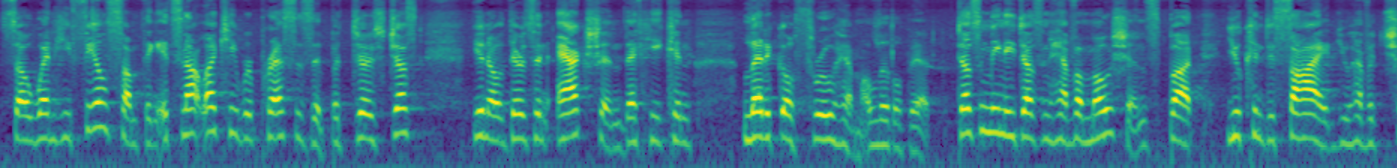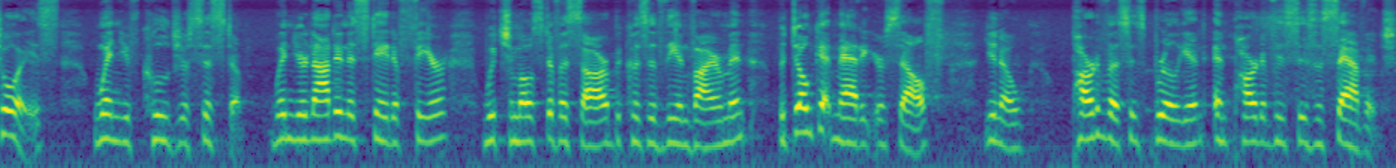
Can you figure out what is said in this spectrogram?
So when he feels something, it's not like he represses it, but there's just, you know, there's an action that he can let it go through him a little bit. Doesn't mean he doesn't have emotions, but you can decide, you have a choice when you've cooled your system. When you're not in a state of fear, which most of us are because of the environment, but don't get mad at yourself. You know, part of us is brilliant and part of us is a savage.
